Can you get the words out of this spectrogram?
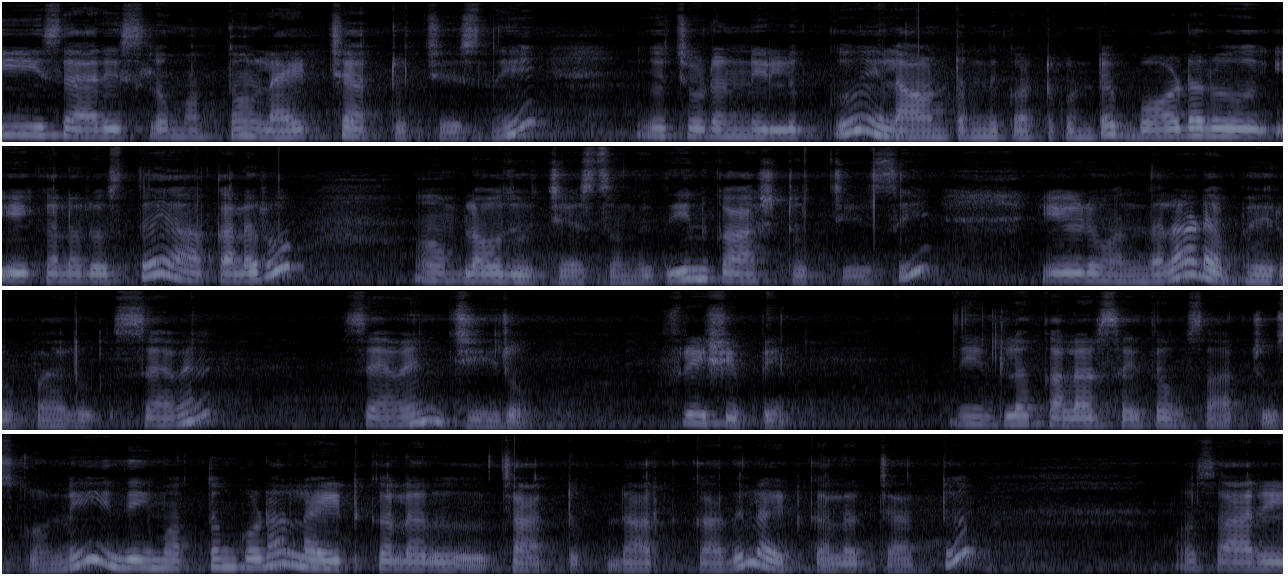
ఈ శారీస్లో మొత్తం లైట్ చార్ట్ వచ్చేసింది ఇక చూడండి లుక్ ఇలా ఉంటుంది కట్టుకుంటే బార్డరు ఏ కలర్ వస్తే ఆ కలరు బ్లౌజ్ వచ్చేస్తుంది. దీని కాస్ట్ వచ్చేసి ఏడు వందల డెబ్భై రూపాయలు. Seven seven zero. Free shipping. దీంట్లో కలర్స్ అయితే ఒకసారి చూసుకోండి. ఇది మొత్తం కూడా లైట్ కలర్ చార్ట్ డార్క్ కాదు లైట్ కలర్ చార్ట్. ఒకసారి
